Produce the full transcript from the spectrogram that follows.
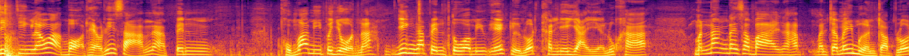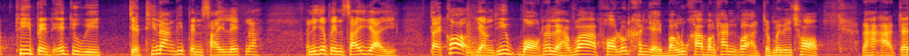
จริง ๆ แล้วอะเบาะแถวที่3น่ะเป็น ผมว่ามีประโยชน์นะ ยิ่งถ้าเป็นตัว m ิวเหรือรถคันใหญ่ๆอะลูกค้า มันนั่งได้สบายนะครับ มันจะไม่เหมือนกับรถที่เป็น SUV 7 ที่นั่งที่เป็นไซส์เล็กนะ อันนี้จะเป็นไซส์ใหญ่ แต่ก็อย่างที่บอกนั่นแหละครับว่าพอรถคันใหญ่บางลูกค้าบางท่านก็อาจจะไม่ได้ชอบนะฮะอาจจะ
